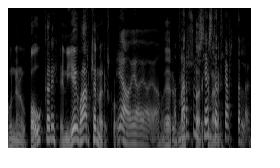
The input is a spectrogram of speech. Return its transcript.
hún er nú bókari, en ég var kennari, sko. Já, já, já, já er Það þarf svona kennari. hjartalag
